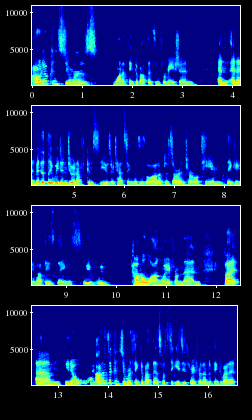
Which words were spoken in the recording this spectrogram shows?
how do consumers want to think about this information? And and admittedly, we didn't do enough cons- user testing. This is a lot of just our internal team thinking about these things. We've we've come a long way from then. But um, you know, how does a consumer think about this? What's the easiest way for them to think about it?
